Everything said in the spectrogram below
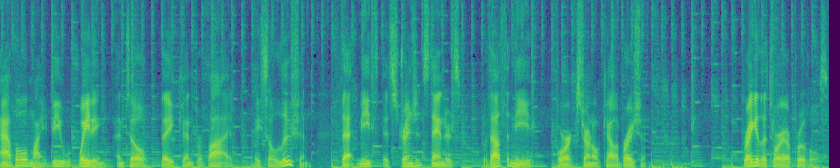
Apple might be waiting until they can provide a solution that meets its stringent standards without the need for external calibration. Regulatory approvals.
